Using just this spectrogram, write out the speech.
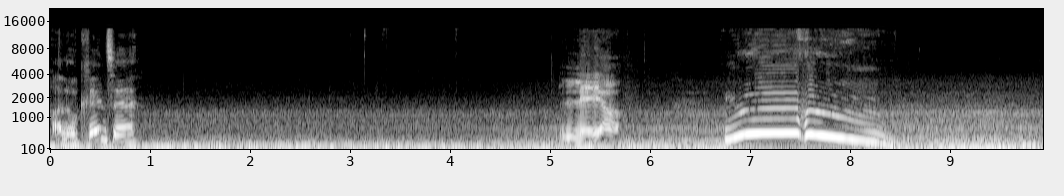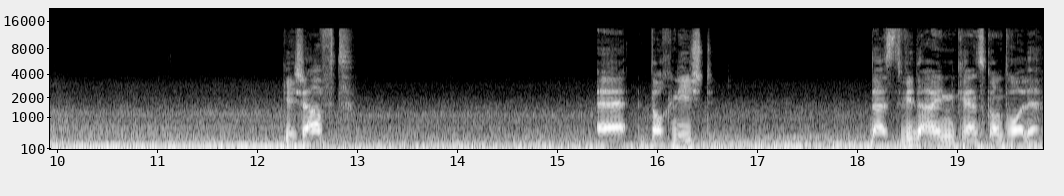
Hallo Grenze. Leer. Juhu. Geschafft. Äh, doch nicht. Da ist wieder eine Grenzkontrolle.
